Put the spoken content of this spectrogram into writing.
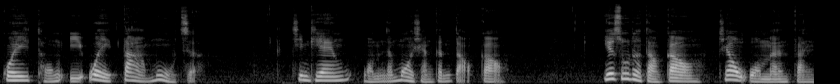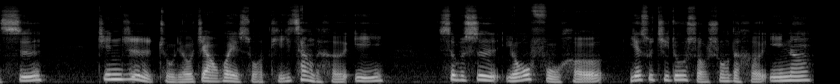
归同一位大牧者。今天我们的默想跟祷告，耶稣的祷告叫我们反思。今日主流教会所提倡的合一，是不是有符合耶稣基督所说的合一呢？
